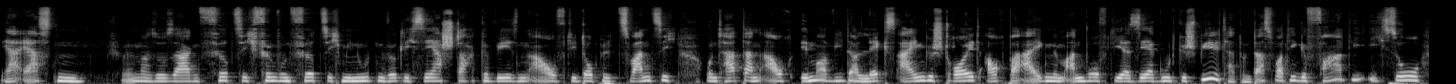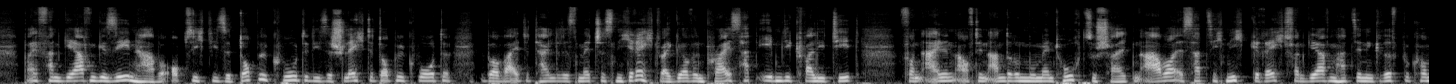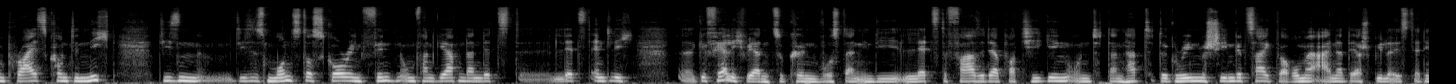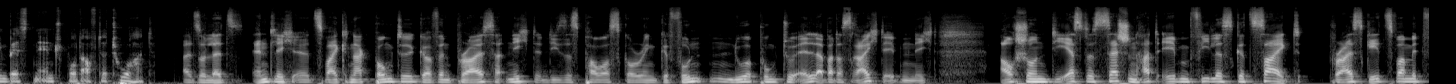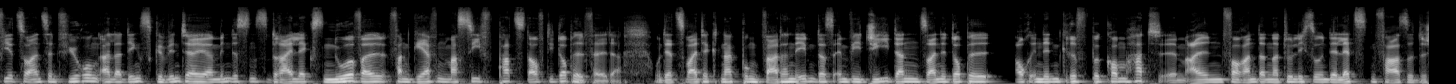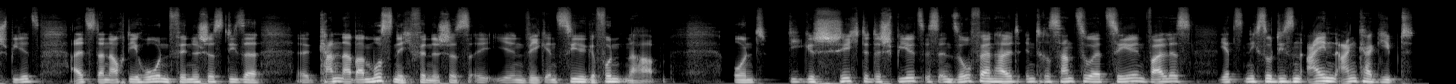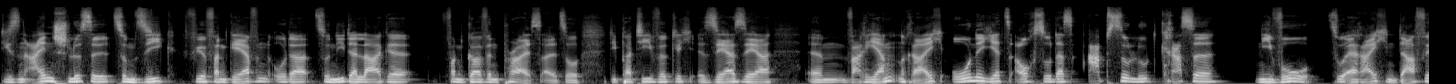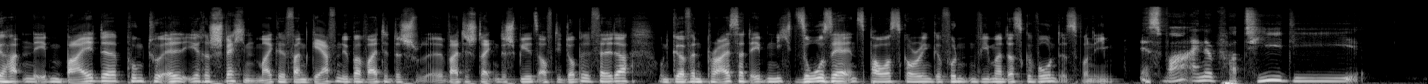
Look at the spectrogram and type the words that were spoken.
ja, ersten ich will mal so sagen, 40, 45 Minuten wirklich sehr stark gewesen auf die Doppel 20 und hat dann auch immer wieder Lecks eingestreut, auch bei eigenem Anwurf, die er sehr gut gespielt hat. Und das war die Gefahr, die ich so bei Van Gerven gesehen habe, ob sich diese Doppelquote, diese schlechte Doppelquote über weite Teile des Matches nicht recht, weil Gervin Price hat eben die Qualität, von einem auf den anderen Moment hochzuschalten. Aber es hat sich nicht gerecht. Van Gerven hat sie in den Griff bekommen. Price konnte nicht diesen, dieses Monster-Scoring finden, um Van Gerven dann letzt, letztendlich äh, gefährlich werden zu können, wo es dann in die letzte Phase der Partie ging. Und dann hat The Green Machine gezeigt, warum er einer der Spieler ist, der den besten Endsport auf der Tour hat. Also letztendlich äh, zwei Knackpunkte. Gervin Price hat nicht dieses Power Scoring gefunden, nur punktuell, aber das reicht eben nicht. Auch schon die erste Session hat eben vieles gezeigt. Price geht zwar mit 4 zu 1 in Führung, allerdings gewinnt er ja mindestens drei Lecks nur, weil Van Gerven massiv patzt auf die Doppelfelder. Und der zweite Knackpunkt war dann eben, dass MVG dann seine Doppel auch in den Griff bekommen hat. Ähm, allen voran dann natürlich so in der letzten Phase des Spiels, als dann auch die hohen Finishes, diese äh, kann, aber muss nicht Finishes, äh, ihren Weg ins Ziel gefunden haben. Und die Geschichte des Spiels ist insofern halt interessant zu erzählen, weil es jetzt nicht so diesen einen Anker gibt, diesen einen Schlüssel zum Sieg für Van Gerven oder zur Niederlage von Gervin Price. Also die Partie wirklich sehr, sehr ähm, variantenreich, ohne jetzt auch so das absolut krasse Niveau zu erreichen. Dafür hatten eben beide punktuell ihre Schwächen. Michael van Gerven über weite, äh, weite Strecken des Spiels auf die Doppelfelder und Gervin Price hat eben nicht so sehr ins Powerscoring gefunden, wie man das gewohnt ist von ihm. Es war eine Partie, die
